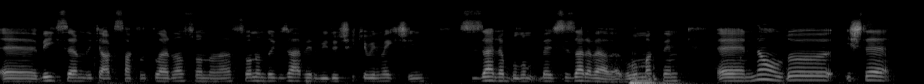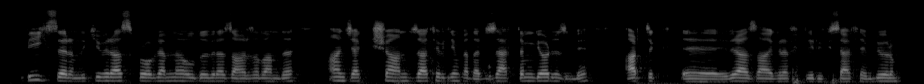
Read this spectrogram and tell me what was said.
eee bilgisayarımdaki aksaklıklardan sonra sonunda güzel bir video çekebilmek için sizlerle bulun ve sizlerle beraber bulunmaktayım. Eee, ne oldu? İşte bilgisayarımdaki biraz problemler oldu, biraz arızalandı. Ancak şu an düzeltebildiğim kadar düzelttim. Gördüğünüz gibi artık eee, biraz daha grafikleri yükseltebiliyorum.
